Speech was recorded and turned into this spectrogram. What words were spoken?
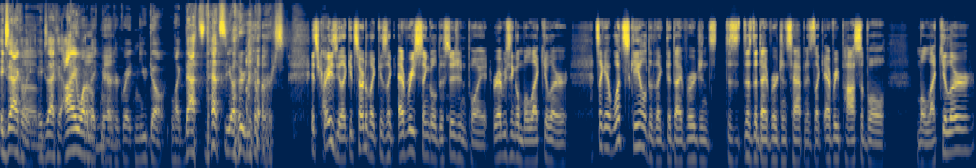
exactly, Um, exactly. I want to oh, make America man. great, and you don't. Like that's that's the other universe. It's crazy. Like it's sort of like because like every single decision point or every single molecular. It's like at what scale did like the divergence does does the divergence happen? It's like every possible molecular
